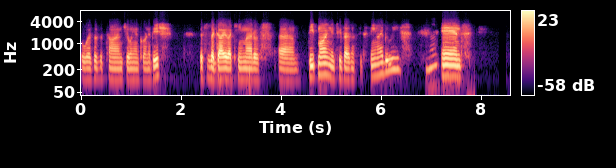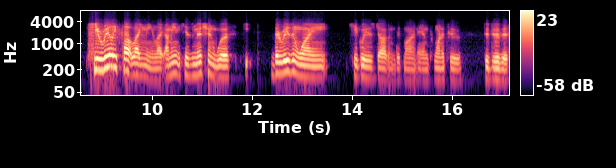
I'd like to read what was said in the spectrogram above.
was at the time Julien Cornebise. This is a guy that came out of um, DeepMind in 2016, I believe. Mm-hmm. And he really thought like me. Like, I mean, his mission was he, the reason why he quit his job in DeepMind and wanted to to do this,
